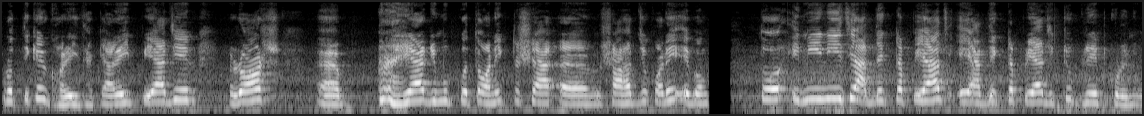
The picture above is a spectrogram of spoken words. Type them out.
প্রত্যেকের ঘরেই থাকে। আর এই পেঁয়াজের রস হেয়ার রিমুভ করতে অনেকটা সাহায্য করে এবং তো নিয়ে নিয়েছি অর্ধেকটা পেঁয়াজ। এই অর্ধেকটা পেঁয়াজ একটু গ্রেট করে নেব।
